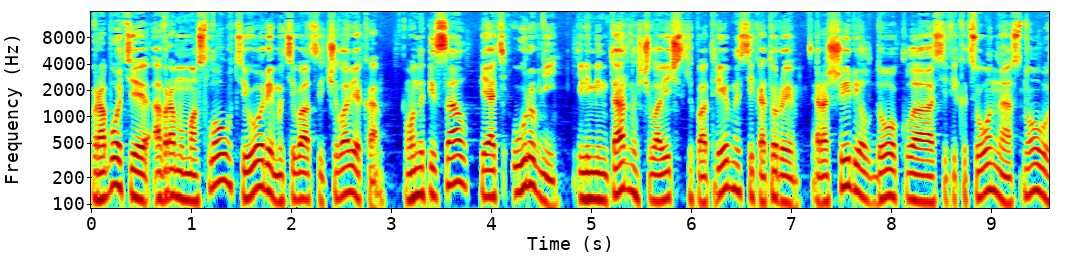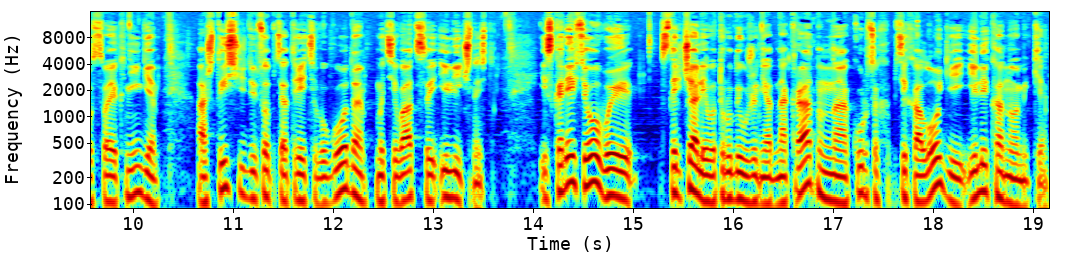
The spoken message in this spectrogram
В работе Авраама Маслоу «Теория мотивации человека» он написал пять уровней элементарных человеческих потребностей, которые расширил до классификационной основы в своей книге аж 1953 года «Мотивация и личность». И, скорее всего, вы встречали его труды уже неоднократно на курсах психологии или экономики.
